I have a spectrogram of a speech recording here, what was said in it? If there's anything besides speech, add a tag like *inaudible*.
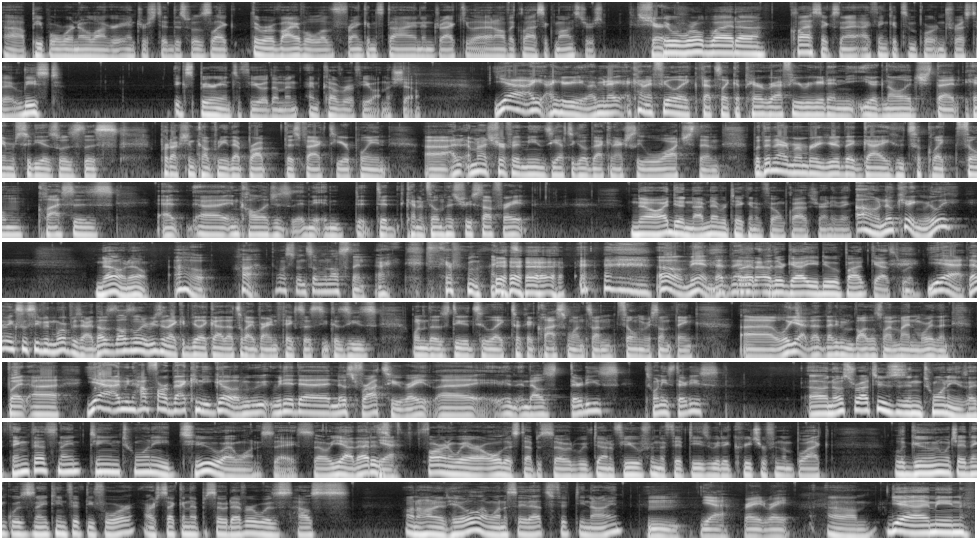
uh, people were no longer interested. This was like the revival of Frankenstein and Dracula and all the classic monsters. Sure. They were worldwide uh, classics, and I, I, think it's important for us to at least experience a few of them and, and cover a few on the show. Yeah, I, I hear you. I mean, I, I kind of feel like that's like a paragraph you read and you acknowledge that Hammer Studios was this production company that brought this back to your point. Uh, I, am not sure if it means you have to go back and actually watch them. But then I remember you're the guy who took like film classes at uh, in colleges and, and did, did kind of film history stuff, right? No, I didn't. I've never taken a film class or anything. Oh, no kidding. Really? No, no. Oh, Huh, that must have been someone else then. All right, *laughs* never mind. *laughs* oh man, that, that, that other guy you do a podcast with. Yeah, that makes us even more bizarre. That was, that was the only reason I could be like, oh, that's why Brian fixed us because he's one of those dudes who like took a class once on film or something. Uh, well, yeah, that, that even boggles my mind more than. But uh, yeah, I mean, how far back can you go? I mean, we, we did uh, Nosferatu, right? Uh, and, and that was 30s, 20s, 30s. Uh, Nosferatu's in 20s. I think that's 1922, I want to say. So, yeah, that is yeah. far and away our oldest episode. We've done a few from the 50s. We did Creature from the Black Lagoon, which I think was 1954. Our second episode ever was House on a Haunted Hill. I want to say that's 59. Mm, yeah, right, right. Um, yeah, I mean,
